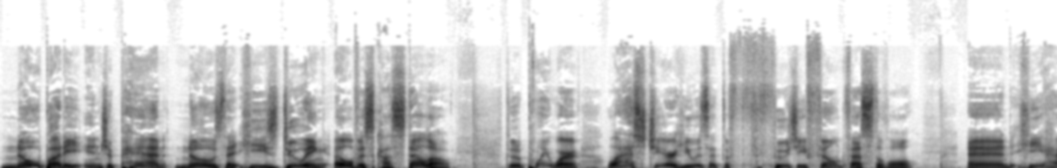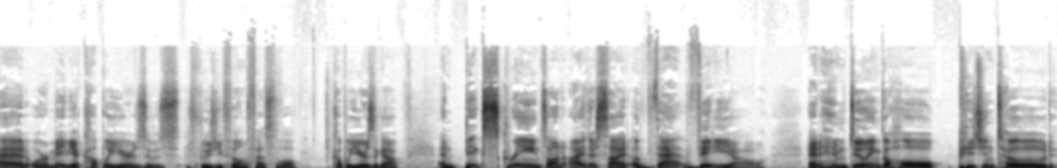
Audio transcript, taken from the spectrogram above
nobody in Japan knows that he's doing Elvis Costello. To the point where last year he was at the Fuji Film Festival and he had or maybe a couple years it was Fuji Film Festival a couple years ago and big screens on either side of that video and him doing the whole pigeon-toed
